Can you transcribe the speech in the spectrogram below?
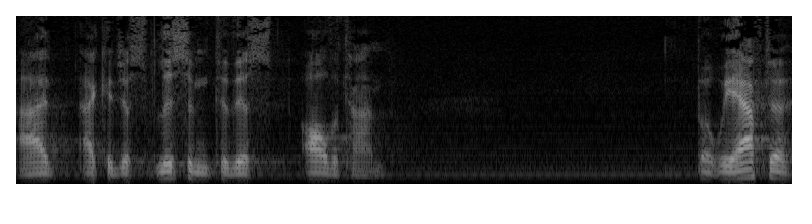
I, I could just listen to this all the time. But we have to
